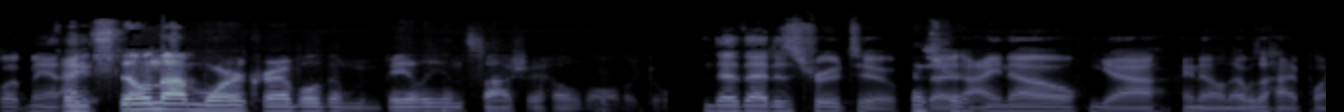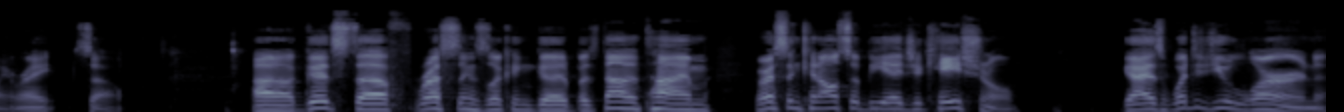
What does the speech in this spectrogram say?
but man, and I, still not more incredible than when Bayley and Sasha held all the gold. that that is true too. That's That- true. I know. Yeah, I know. That was a high point, right? So, uh, good stuff. Wrestling's looking good, but it's not the time. Wrestling can also be educational. Guys, what did you learn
